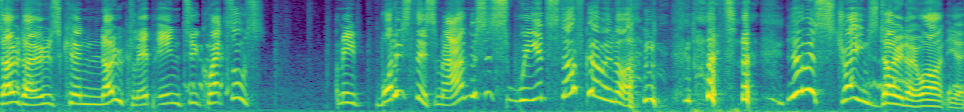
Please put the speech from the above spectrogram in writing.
dodos can no-clip into Quetzals. I mean, what is this, man? This is weird stuff going on. You're a strange dodo, aren't you?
